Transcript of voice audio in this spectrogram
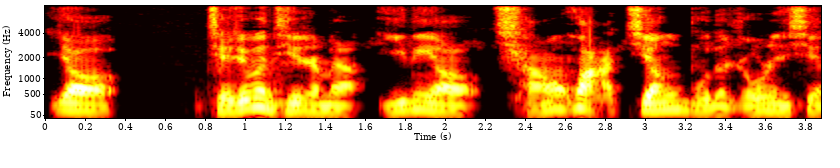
要。解决问题是什么呀？一定要强化肩部的柔韧性，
